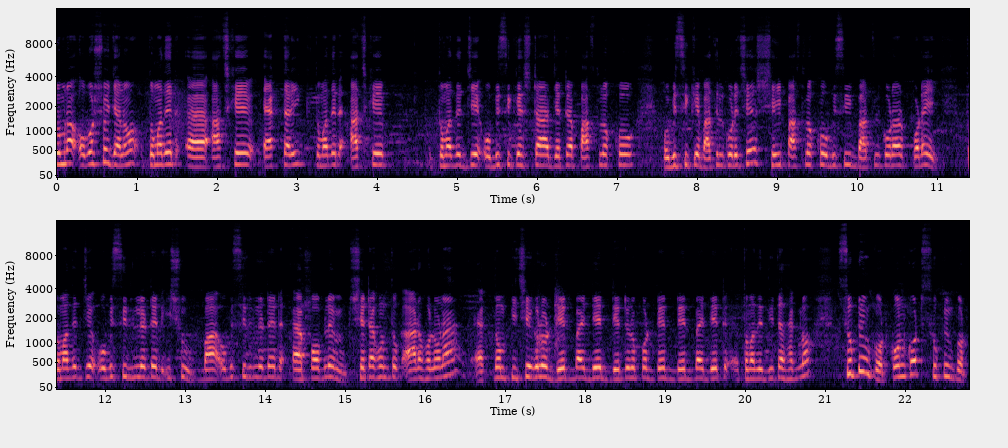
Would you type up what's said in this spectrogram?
তোমরা অবশ্যই জানো তোমাদের আজকে এক তারিখ, তোমাদের আজকে তোমাদের যে ওবিসি কেসটা যেটা পাঁচ লক্ষ ওবিসিকে বাতিল করেছে, সেই পাঁচ লক্ষ ওবিসি বাতিল করার পরে তোমাদের যে ওবিসি রিলেটেড ইস্যু বা ওবিসি রিলেটেড প্রবলেম সেটা কিন্তু আর হলো না। একদম পিছিয়ে গেলো ডেট বাই ডেট ডেটের ওপর ডেট ডেট বাই ডেট তোমাদের দিতে থাকল। সুপ্রিম কোর্ট কোন কোর্ট? সুপ্রিম কোর্ট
